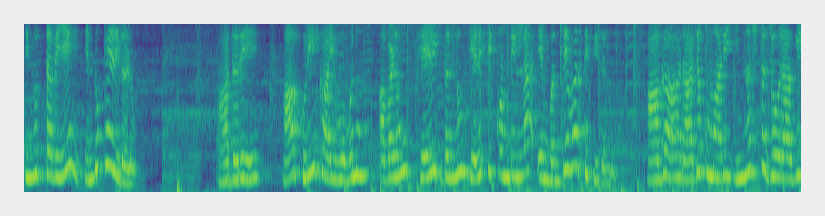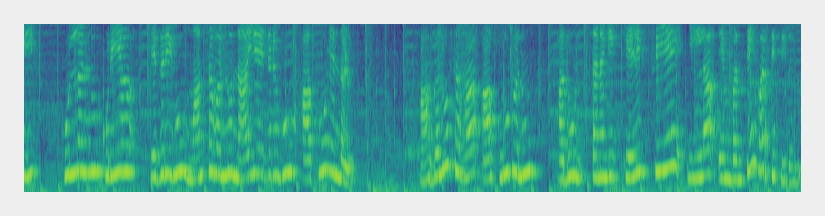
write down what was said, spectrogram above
ತಿನ್ನುತ್ತವೆಯೇ? ಎಂದು ಕೇಳಿದಳು. ಆದರೆ ಆ ಕುರಿ ಕಾಯುವವನು ಅವಳು ಹೇಳಿದ್ದನ್ನು ಕೇಳಿಸಿಕೊಂಡಿಲ್ಲ ಎಂಬಂತೆ ವರ್ತಿಸಿದನು. ಆಗ ರಾಜಕುಮಾರಿ ಇನ್ನಷ್ಟು ಜೋರಾಗಿ, ಹುಲ್ಲನ್ನು ಕುರಿಯ ಎದುರಿಗೂ ಮಾಂಸವನ್ನು ನಾಯಿಯ ಎದುರಿಗೂ ಹಾಕು ಎಂದಳು. ಆಗಲೂ ಸಹ ಆ ಕುರುಬನು ಅದು ತನಗೆ ಕೇಳಿಸಿಯೇ ಇಲ್ಲ ಎಂಬಂತೆ ವರ್ತಿಸಿದನು.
